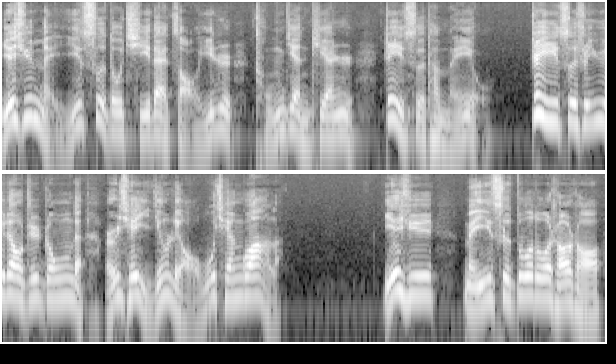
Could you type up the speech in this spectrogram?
也许每一次都期待早一日重见天日，这次他没有。这一次是预料之中的，而且已经了无牵挂了。也许每一次多多少少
